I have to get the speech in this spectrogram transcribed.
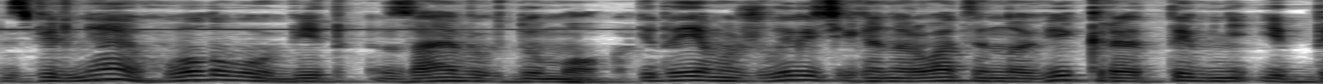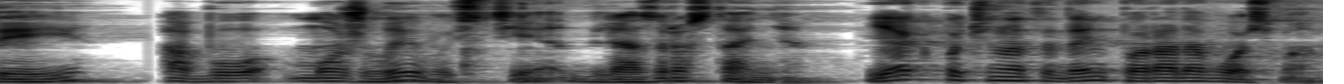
звільняє голову від зайвих думок і дає можливість генерувати нові креативні ідеї. Або можливості для зростання. Як починати день? Порада восьма.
